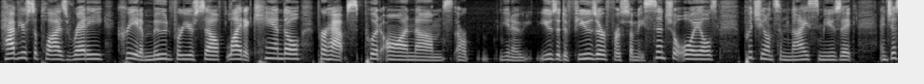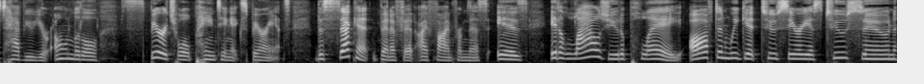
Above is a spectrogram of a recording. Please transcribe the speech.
Have your supplies ready, create a mood for yourself, light a candle, perhaps put on um, or you know, use a diffuser for some essential oils, put you on some nice music, and just have you your own little spiritual painting experience. The second benefit I find from this is it allows you to play. Often we get too serious too soon,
